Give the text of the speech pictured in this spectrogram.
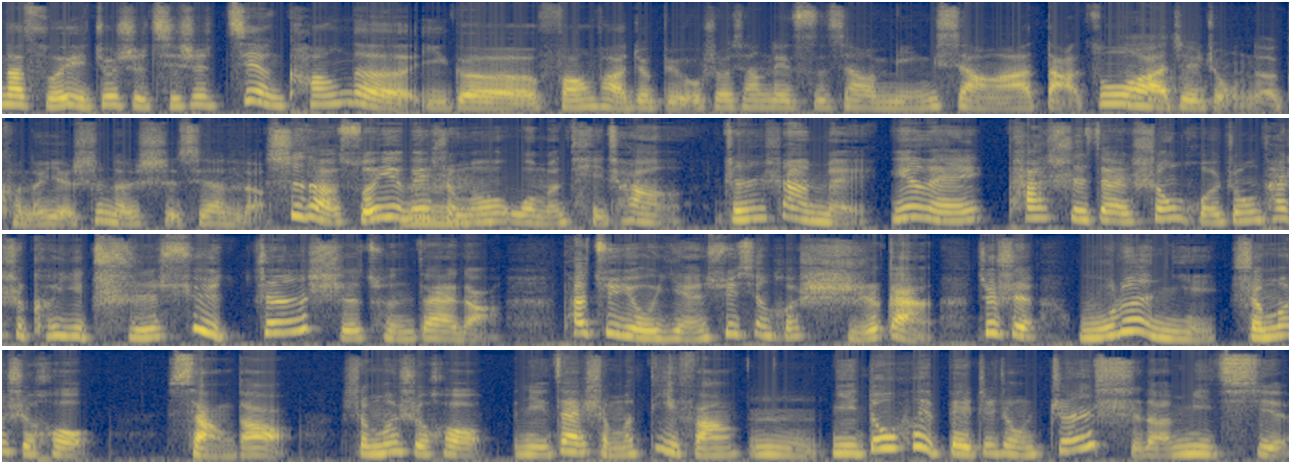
那所以就是，其实健康的一个方法，就比如说像类似像冥想啊、打坐啊这种的，可能也是能实现的。是的，所以为什么我们提倡真善美？因为它是在生活中，它是可以持续真实存在的，它具有延续性和实感。就是无论你什么时候想到，什么时候你在什么地方，嗯，你都会被这种真实的密气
